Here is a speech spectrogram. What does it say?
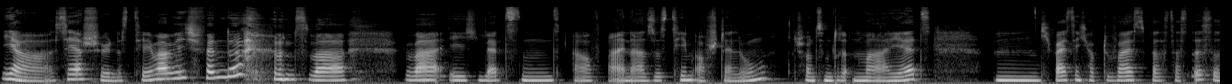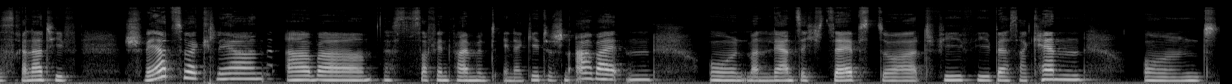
ja, sehr schönes Thema, wie ich finde. Und zwar war ich letztens auf einer Systemaufstellung, schon zum dritten Mal jetzt. Hm, ich weiß nicht, ob du weißt, was das ist. Es ist relativ schwer zu erklären, aber es ist auf jeden Fall mit energetischen Arbeiten und man lernt sich selbst dort viel, viel besser kennen und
